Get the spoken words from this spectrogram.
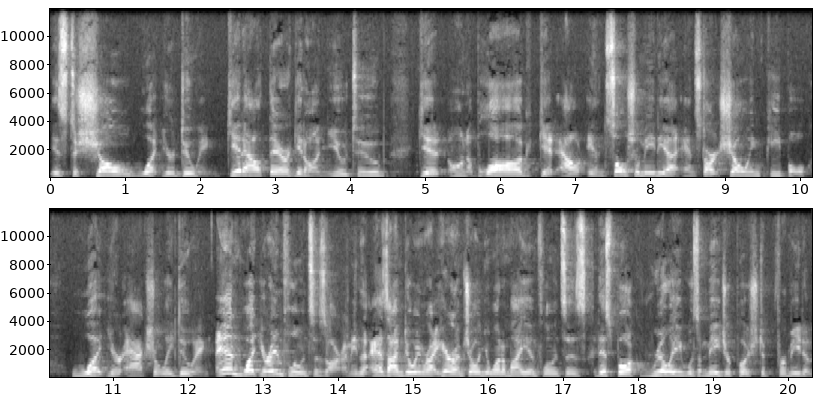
is to show what you're doing. Get out there, get on YouTube, get on a blog, get out in social media and start showing people what you're actually doing and what your influences are. I mean, as I'm doing right here, I'm showing you one of my influences. This book really was a major push to, for me to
